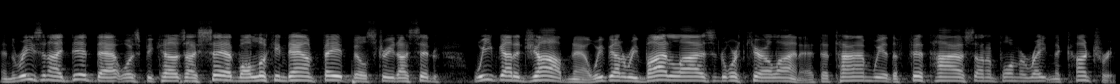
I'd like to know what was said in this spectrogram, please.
And the reason I did that was because I said, while looking down Fayetteville Street, I said, We've got a job now. We've got to revitalize North Carolina. At the time, we had the fifth highest unemployment rate in the country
